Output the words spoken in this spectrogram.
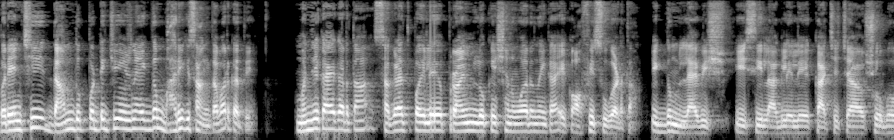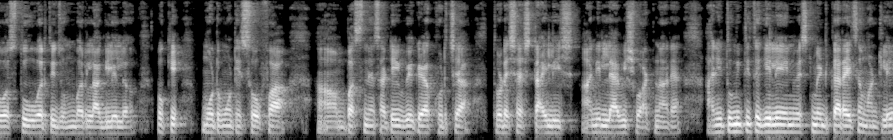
बऱ्यांची यांची दामदुप्पटीची योजना एकदम भारी सांगता बरं का ते. म्हणजे काय करता? सगळ्यात पहिले प्राईम लोकेशनवर नाही का एक ऑफिस उघडता. एकदम लॅविश ए सी लागलेले काचेच्या शोभवस्तू वरती झुंबर लागलेलं ओके मोठमोठे सोफा बसण्यासाठी वेगळ्या खुर्च्या थोड्याशा स्टायलिश आणि लॅविश वाटणाऱ्या. आणि तुम्ही तिथे गेले इन्व्हेस्टमेंट करायचं म्हटले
